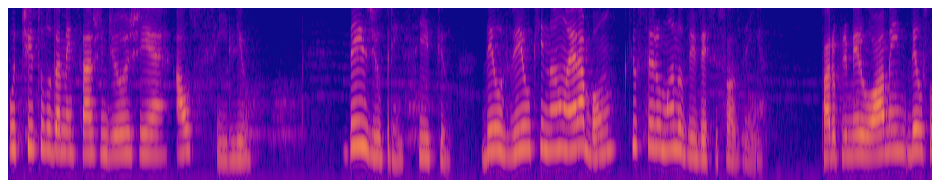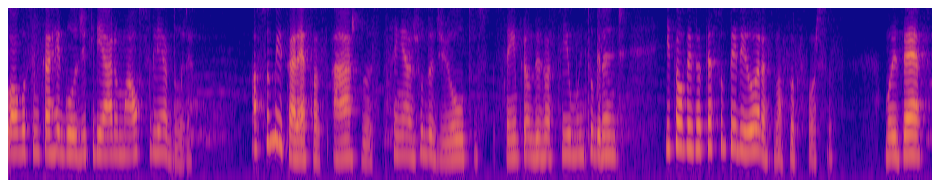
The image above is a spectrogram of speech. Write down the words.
O título da mensagem de hoje é Auxílio. Desde o princípio, Deus viu que não era bom que o ser humano vivesse sozinho. Para o primeiro homem, Deus logo se encarregou de criar uma auxiliadora. Assumir tarefas árduas sem a ajuda de outros sempre é um desafio muito grande e talvez até superior às nossas forças. Moisés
